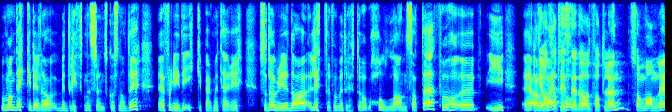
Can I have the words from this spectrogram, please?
hvor man dekker deler av bedriftenes lønnskostnader eh, fordi de ikke permitterer. Så Da blir det da lettere for bedrifter å holde ansatte for, i arbeid. At de ansatte i stedet hadde fått lønn som vanlig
